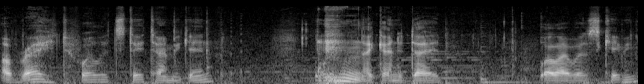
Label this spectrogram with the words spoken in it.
Alright, well it's daytime again. I kinda died while I was caving,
